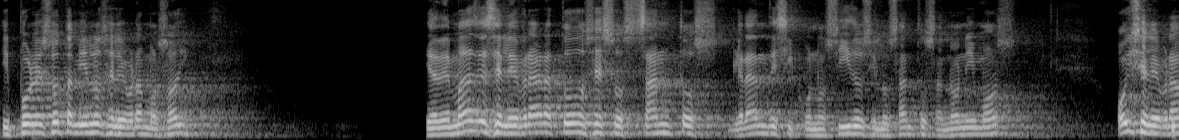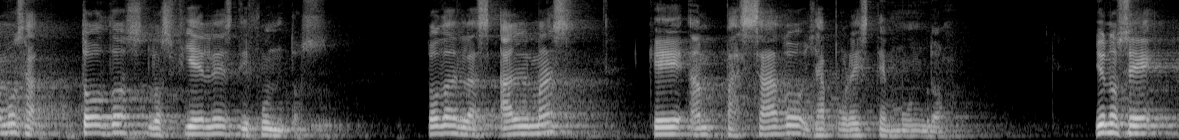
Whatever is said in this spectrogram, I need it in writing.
Y por eso también los celebramos hoy. Y además de celebrar a todos esos santos grandes y conocidos y los santos anónimos, hoy celebramos a todos los fieles difuntos, todas las almas que han pasado ya por este mundo. Yo no sé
